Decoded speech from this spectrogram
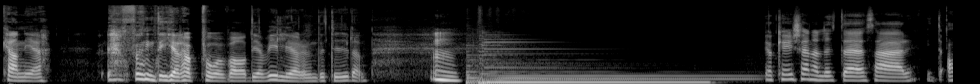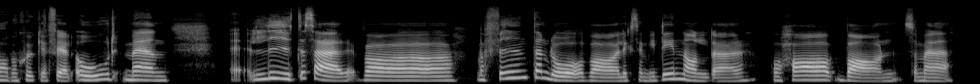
kan jag fundera på vad jag vill göra under tiden. Jag kan ju känna lite så här, inte avundsjuka är fel ord, men lite så här, vad, vad fint ändå att vara liksom i din ålder och ha barn som är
